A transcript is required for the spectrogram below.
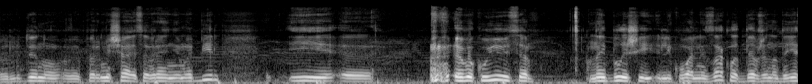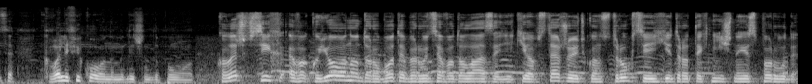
е, людину е, переміщається в реанімобіль і е, евакуюється найближчий лікувальний заклад, де вже надається кваліфікована медична допомога. Коли ж всіх евакуйовано, до роботи беруться водолази, які обстежують конструкції гідротехнічної споруди.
